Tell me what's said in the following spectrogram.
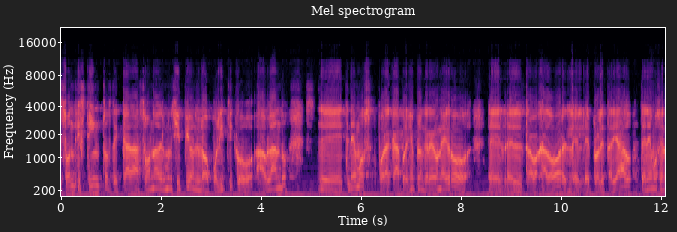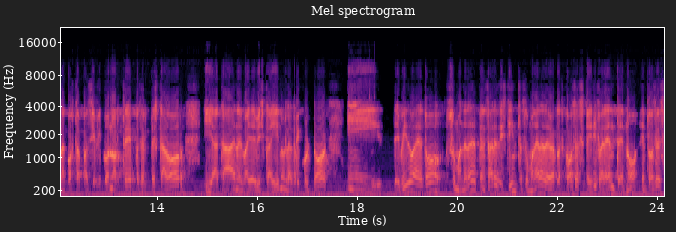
son distintos de cada zona del municipio en lo político hablando. Eh, tenemos por acá, por ejemplo, en Guerrero Negro, el, trabajador, el, proletariado, tenemos en la costa Pacífico Norte, pues el pescador, y acá en el Valle de Vizcaíno, el agricultor, y debido a eso, su manera de pensar es distinta, su manera de ver las cosas es diferente, ¿no? Entonces,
